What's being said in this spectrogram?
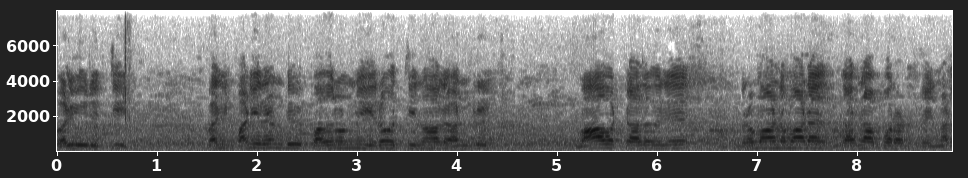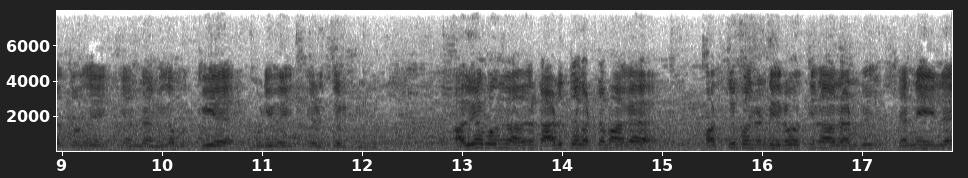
வலியுறுத்தி பனி பனிரெண்டு பதினொன்று இருபத்தி நாலு அன்று மாவட்ட அளவிலே பிரம்மாண்டமான தர்ணா போராட்டத்தை நடத்துவது என்ற மிக முக்கிய முடிவை எடுத்திருக்கின்றோம் அதேபோல் அதற்கு அடுத்த கட்டமாக பத்து பன்னெண்டு இருபத்தி நாலு அன்று சென்னையிலே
